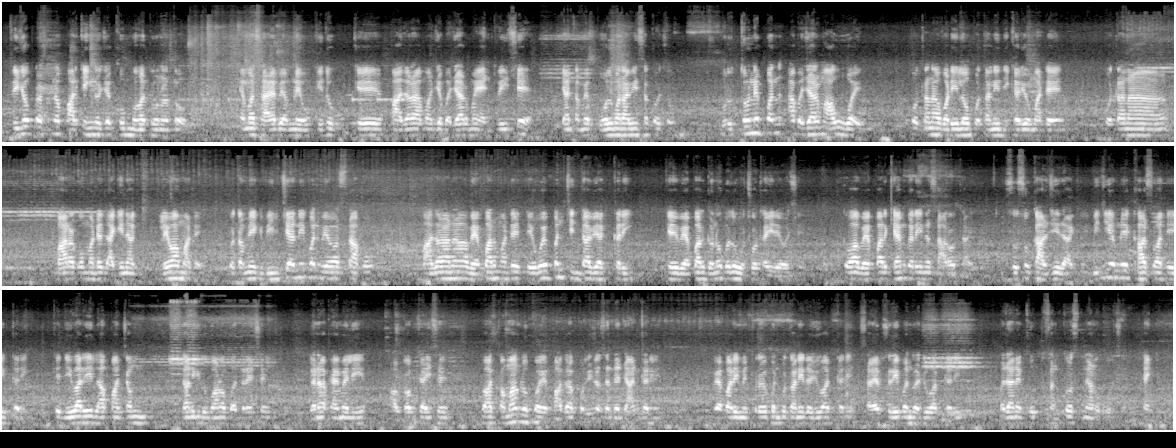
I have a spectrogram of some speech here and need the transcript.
ત્રીજો પ્રશ્ન, પાર્કિંગનો જે ખૂબ મહત્વનો હતો, એમાં સાહેબે અમને એવું કીધું કે પાદરામાં જે બજારમાં એન્ટ્રી છે, ત્યાં તમે પોલ મરાવી શકો છો. વૃદ્ધોને પણ આ બજારમાં આવવું હોય. પોતાના વડીલો, પોતાની દીકરીઓ માટે પોતાના બાળકો માટે દાગીના લેવા માટે, તો તમે એક વ્હીલચેરની પણ વ્યવસ્થા આપો. પાદરાના વેપાર માટે તેઓએ પણ ચિંતા વ્યક્ત કરી કે વેપાર ઘણો બધો ઓછો થઈ રહ્યો છે. તો આ વેપાર કેમ કરીને સારો થાય? શું શું કાળજી રાખવી? બીજી અમને એક ખાસ વાત એ કરી કે દિવાળી લાભ પાંચમ ઘણી દુકાનો બંધ રહે છે ઘણા ફેમિલી આઉટ ઓફ જાય છે. તો આ તમામ લોકોએ પાદરા પોલીસ સ્ટેશનને જાણ કરી. વેપારી મિત્રોએ પણ પોતાની રજૂઆત કરી. સાહેબશ્રી પણ રજૂઆત કરી. બધાને ખૂબ સંતોષને અનુકૂળ છે. Thank you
